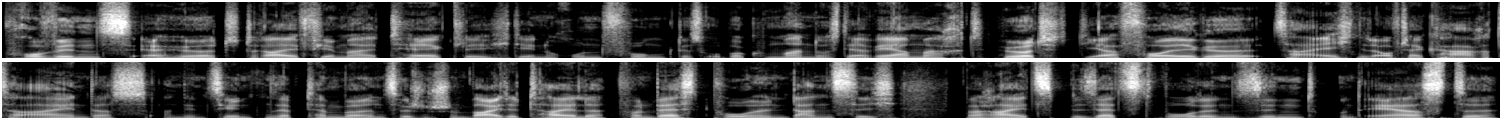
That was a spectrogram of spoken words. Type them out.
Provinz. Er hört drei, viermal täglich den Rundfunk des Oberkommandos der Wehrmacht, hört die Erfolge, zeichnet auf der Karte ein, dass an den 10. September inzwischen schon weite Teile von Westpolen, Danzig bereits besetzt worden sind und erste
